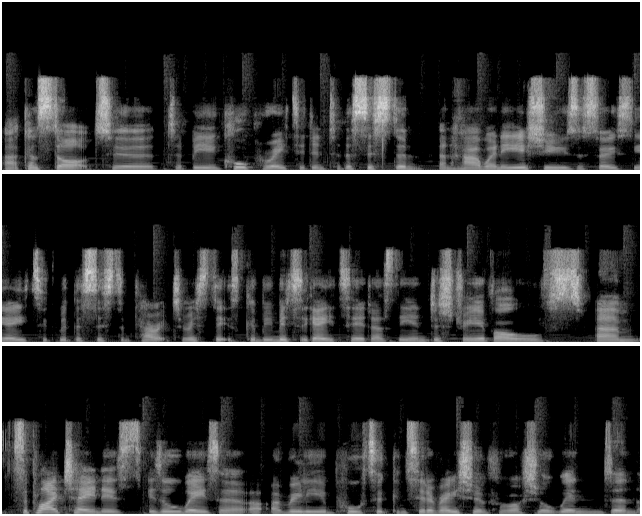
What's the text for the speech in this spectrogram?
uh, can start to, to be incorporated into the system and how any issues associated with the system characteristics can be mitigated as the industry evolves. Um, supply chain is, is always a, a, really important consideration for offshore wind, and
